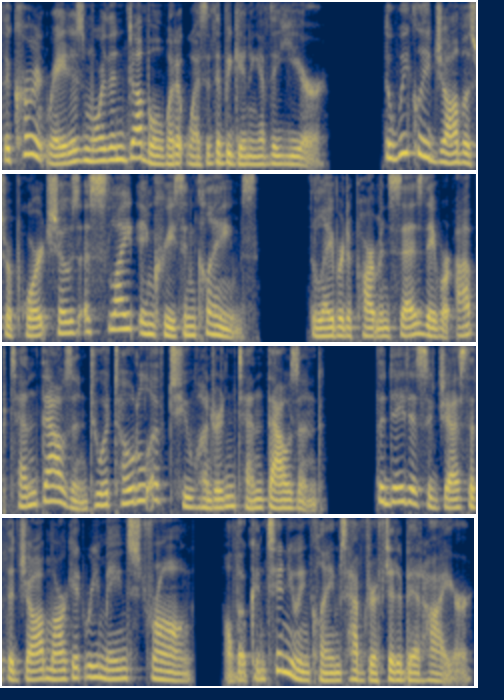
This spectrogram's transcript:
The current rate is more than double what it was at the beginning of the year. The weekly jobless report shows a slight increase in claims. The Labor Department says they were up 10,000 to a total of 210,000. The data suggests that the job market remains strong, although continuing claims have drifted a bit higher.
